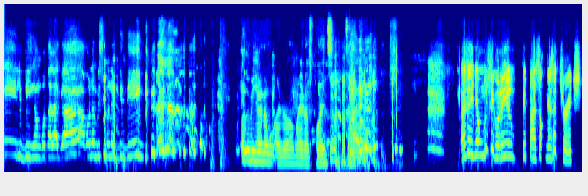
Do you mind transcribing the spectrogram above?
Eh, libingan ko talaga. Ako na mismo nagdidig. Palumihan ng ano, minus points. As in, yung siguro yung pipasok niya sa church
